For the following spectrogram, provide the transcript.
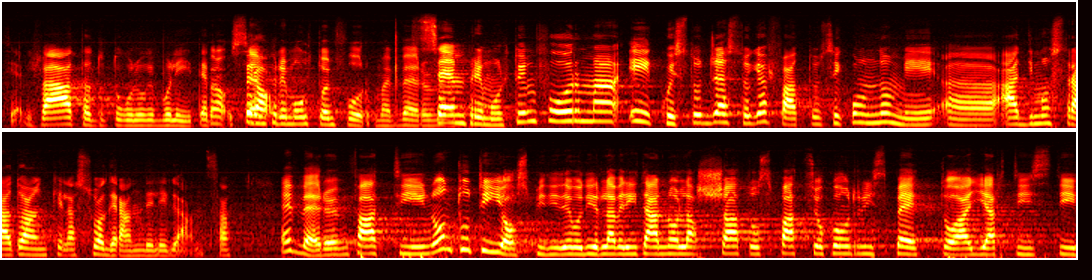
si è rifatta, tutto quello che volete. Però sempre Però, molto in forma, è vero? Sempre vero? molto in forma e questo gesto che ha fatto secondo me eh, ha dimostrato anche la sua grande eleganza. È vero, infatti non tutti gli ospiti, devo dire la verità, hanno lasciato spazio con rispetto agli artisti.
